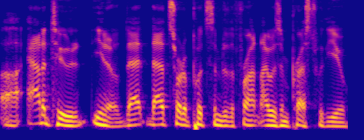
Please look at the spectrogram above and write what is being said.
uh, attitude, you know, that that sort of puts them to the front. I was impressed with you.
